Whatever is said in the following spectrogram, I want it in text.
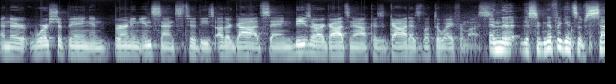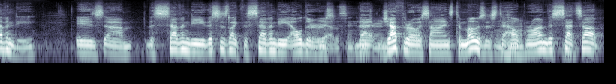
and they're worshiping and burning incense to these other gods saying these are our gods now cuz God has looked away from us. And the, the significance of 70 is um, the 70, this is like the 70 elders Yeah, the that Jethro assigns to Moses to help mm-hmm. run. This sets up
